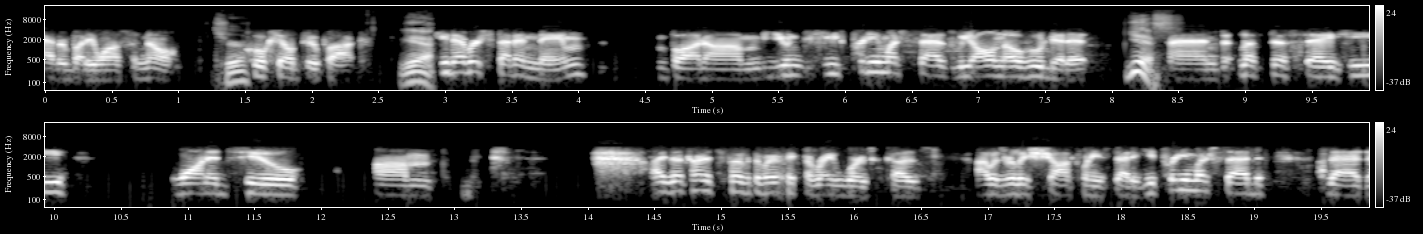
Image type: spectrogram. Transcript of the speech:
everybody wants to know: Sure. who killed Tupac? Yeah. He never said a name, but um, you he pretty much says we all know who did it Yes. and let's just say he wanted to um I- I'm trying to pick the right words because I was really shocked when he said it. He pretty much said that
